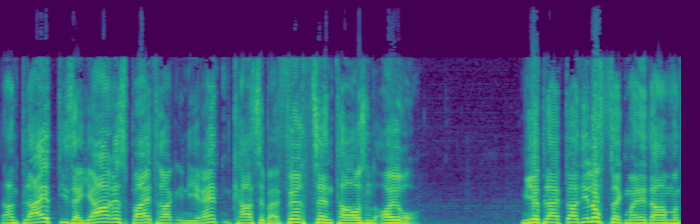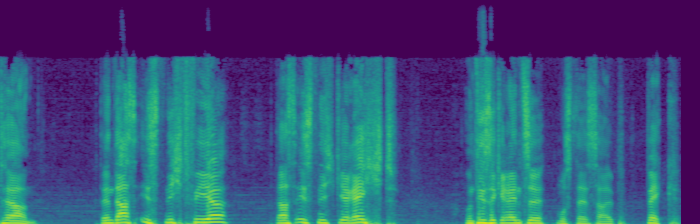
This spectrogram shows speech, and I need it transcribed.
dann bleibt dieser Jahresbeitrag in die Rentenkasse bei 14.000 Euro. Mir bleibt da die Luft weg, meine Damen und Herren. Denn das ist nicht fair, das ist nicht gerecht und diese Grenze muss deshalb weg.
